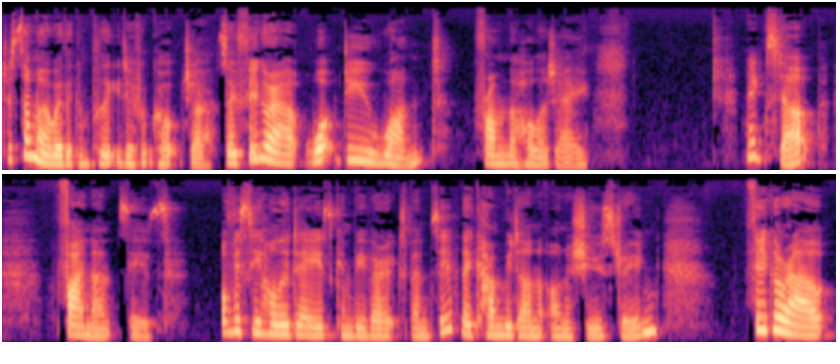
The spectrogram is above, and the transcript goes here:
to somewhere with a completely different culture. So figure out what do you want from the holiday. Next up, finances. Obviously, holidays can be very expensive, they can be done on a shoestring. Figure out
